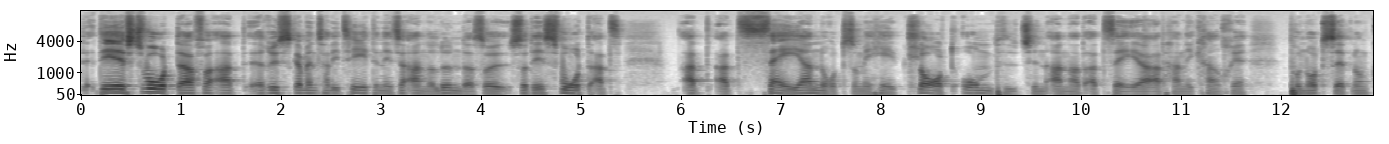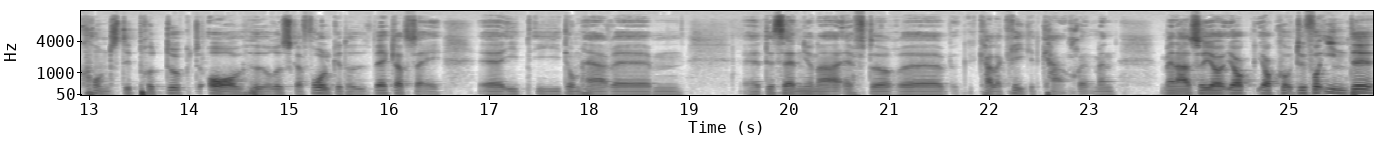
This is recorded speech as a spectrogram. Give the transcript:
Det, det är svårt därför att ryska mentaliteten är så annorlunda så, så det är svårt att att, att säga något som är helt klart om Putin annat att säga att han är kanske på något sätt någon konstig produkt av hur ryska folket har utvecklat sig eh, i, i de här eh, eh decennierna efter eh, kalla kriget kanske. Men, men alltså jag, jag, jag, du får inte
